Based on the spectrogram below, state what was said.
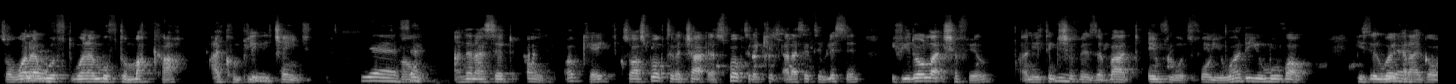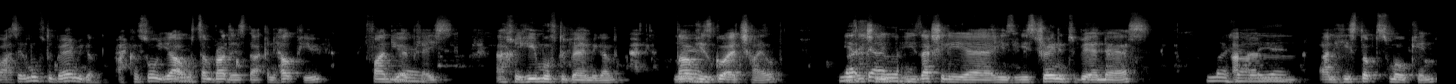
So when I moved when I moved to Makkah, I completely mm. changed. Yes. So, and then I said, oh, okay. So I spoke to the chat, I spoke to the kid, and I said to him, listen, if you don't like Sheffield and you think mm. Sheffield is a bad influence for you, why do you move out? He said, where yeah. can I go? I said, move to Birmingham. I can sort you out with some brothers that can help you find you yeah. a place. Actually, he moved to Birmingham. Now he's got a child. He's actually, he's actually, uh, he's, he's training to be a nurse. Um, and he stopped smoking.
